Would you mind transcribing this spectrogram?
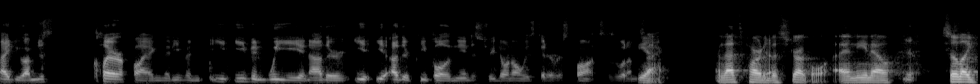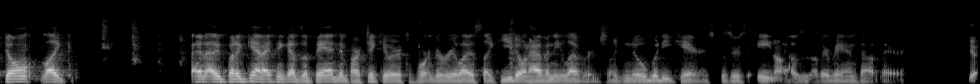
I do. I'm just clarifying that even even we and other other people in the industry don't always get a response. Is what I'm yeah saying. and that's part Yeah. of the struggle and you know Yeah. so like don't like and I, but again i think as a band in particular it's important to realize like you don't have any leverage. Like nobody cares because there's 8000 other bands out there. Yeah.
